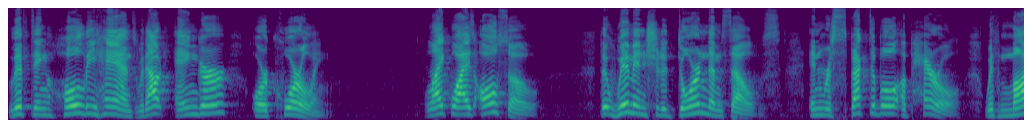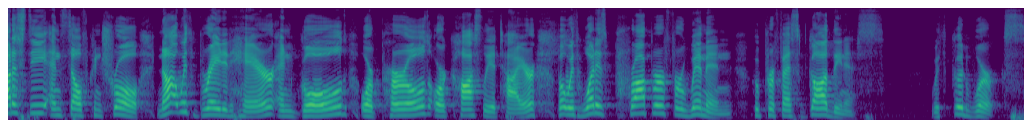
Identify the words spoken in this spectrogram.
lifting holy hands without anger or quarreling. Likewise, also, that women should adorn themselves in respectable apparel, with modesty and self control, not with braided hair and gold or pearls or costly attire, but with what is proper for women who profess godliness, with good works.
